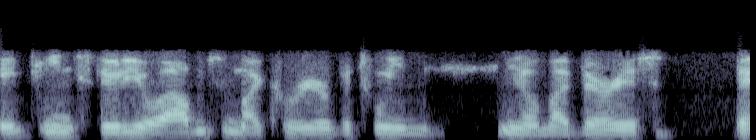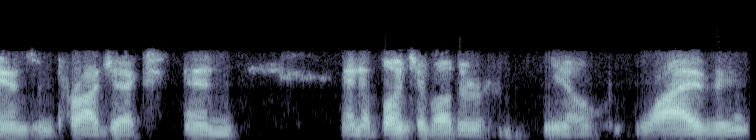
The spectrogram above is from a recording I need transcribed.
18 studio albums in my career between you know my various bands and projects and and a bunch of other you know live and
